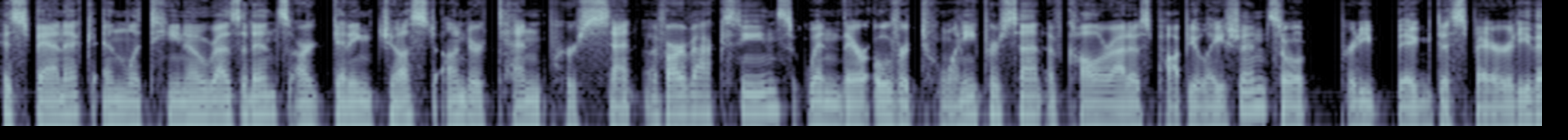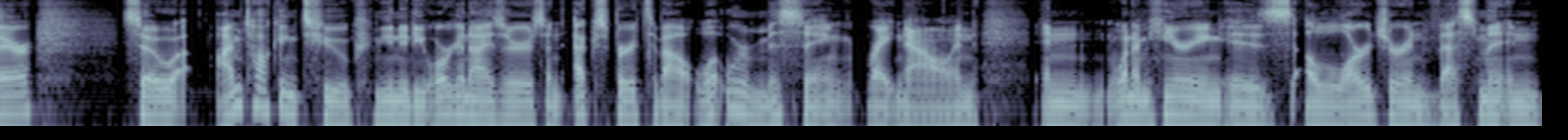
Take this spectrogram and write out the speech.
Hispanic and Latino residents are getting just under 10% of our vaccines when they're over 20% of Colorado's population. So, a pretty big disparity there. So, I'm talking to community organizers and experts about what we're missing right now. And, and what I'm hearing is a larger investment in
